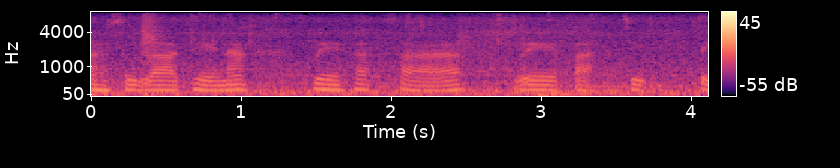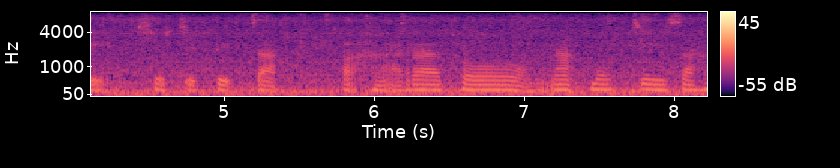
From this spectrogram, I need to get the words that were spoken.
อสุราเทนะ เวคัสาเวปะจิตติสุจิตติจักปหาราโทนะมุจีสห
